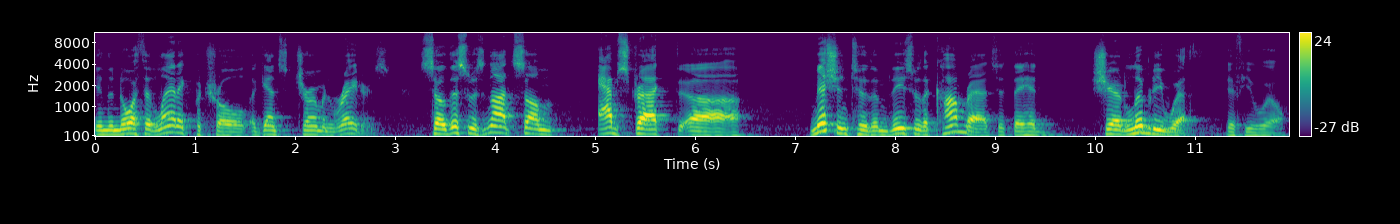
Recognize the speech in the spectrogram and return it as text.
in the North Atlantic Patrol against German raiders. So this was not some abstract uh, mission to them. These were the comrades that they had shared liberty with, if you will.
